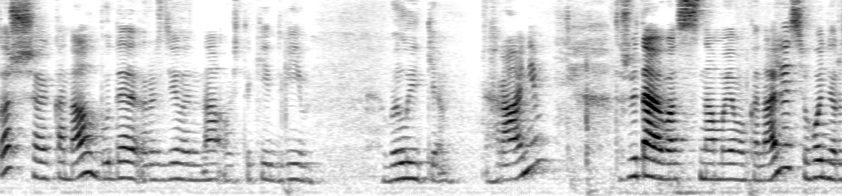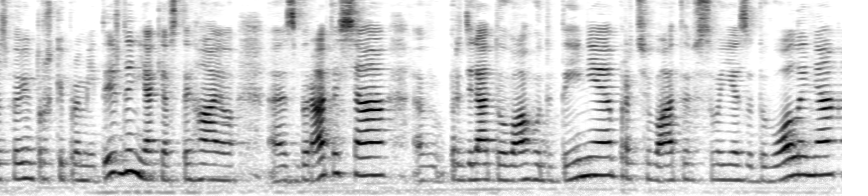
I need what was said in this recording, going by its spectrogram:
Тож е, канал буде розділений на ось такі дві великі грані. Тож вітаю вас на моєму каналі. Сьогодні розповім трошки про мій тиждень, як я встигаю е, збиратися, е, приділяти увагу дитині, працювати в своє задоволення,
